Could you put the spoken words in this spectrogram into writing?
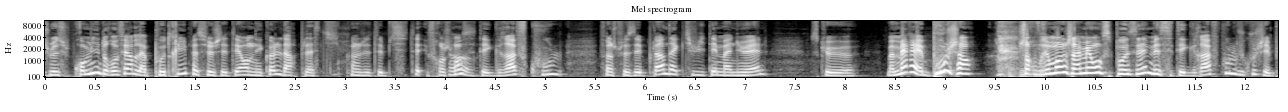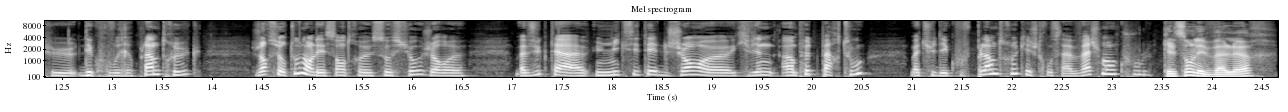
je me suis promis de refaire de la poterie parce que j'étais en école d'art plastique quand j'étais petite. Et franchement, Oh. c'était grave cool. Enfin, je faisais plein d'activités manuelles parce que ma mère, elle bouge, hein. Genre vraiment, jamais on se posait, mais c'était grave cool. Du coup, j'ai pu découvrir plein de trucs. Genre, surtout dans les centres sociaux. Genre, euh, bah, vu que tu as une mixité de gens euh, qui viennent un peu de partout, bah, tu découvres plein de trucs et je trouve ça vachement cool. Quelles sont les valeurs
